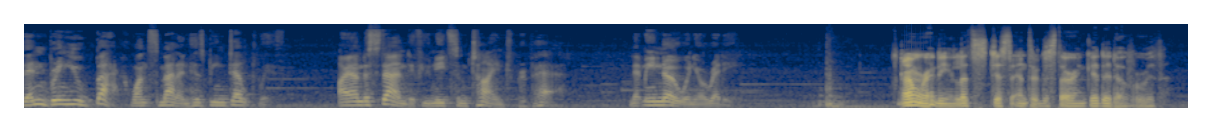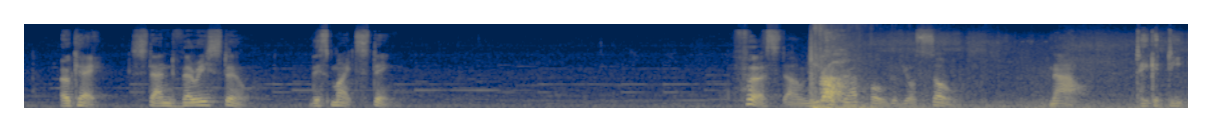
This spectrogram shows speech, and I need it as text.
then bring you back once Malyn has been dealt with. I understand if you need some time to prepare. Let me know when you're ready. I'm ready. Let's just enter the star and get it over with. Okay, stand very still. This might sting. First, I'll need to grab hold of your soul. Now, take a deep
